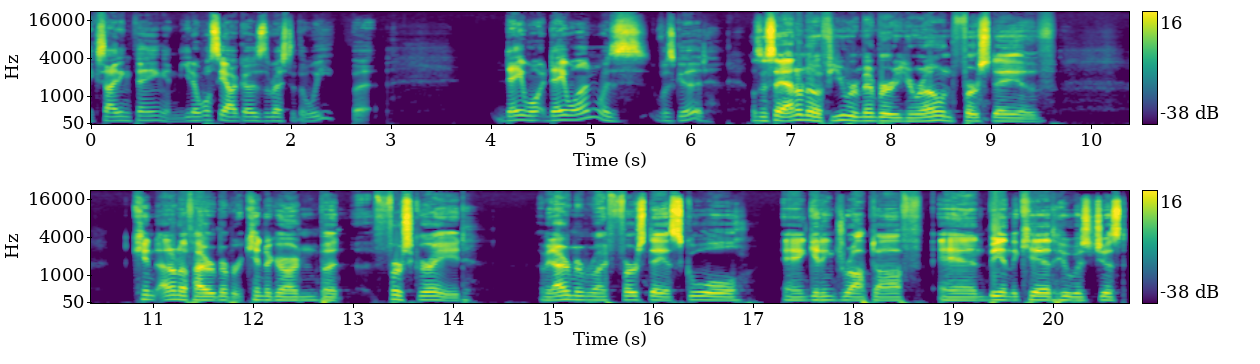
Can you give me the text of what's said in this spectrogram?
exciting thing, and you know, we'll see how it goes the rest of the week. But day one, day one was was good. I was gonna say I don't know if you remember your own first day of kin. I don't know if I remember kindergarten, but first grade. I mean, I remember my first day of school and getting dropped off and being the kid who was just.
